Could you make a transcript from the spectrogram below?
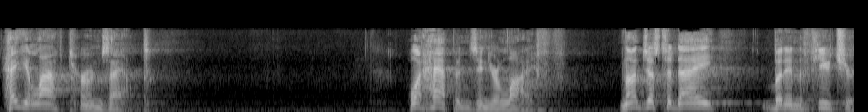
How your life turns out what happens in your life, not just today, but in the future.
